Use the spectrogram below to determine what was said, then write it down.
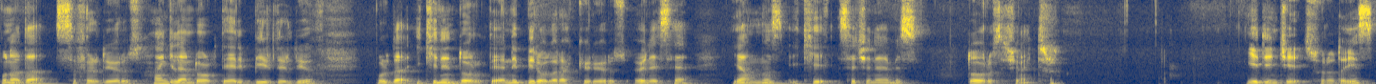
Buna da 0 diyoruz. Hangilerinin doğruluk değeri 1'dir diyor. Burada 2'nin doğruluk değerini 1 olarak görüyoruz. Öyleyse yalnız 2 seçeneğimiz doğru seçenektir. Yedinci sorudayız.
